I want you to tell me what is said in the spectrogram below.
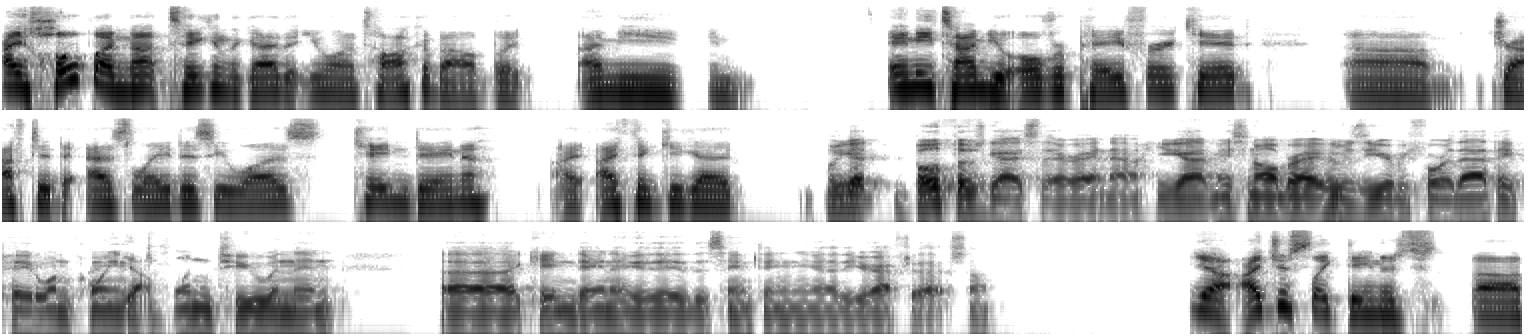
I hope I'm not taking the guy that you want to talk about, but I mean, anytime you overpay for a kid, um, drafted as late as he was, Caden Dana, I I think you got We got both those guys there right now. You got Mason Albright, who was the year before that. They paid one point Yeah. one two, and then uh Caden Dana, who they did the same thing uh, the year after that. So yeah, I just like Dana's uh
